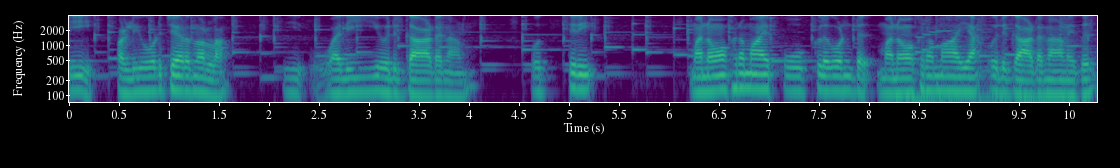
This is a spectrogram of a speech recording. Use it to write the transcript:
ഈ പള്ളിയോട് ചേർന്നുള്ള ഈ വലിയൊരു ഗാർഡനാണ്. ഒത്തിരി മനോഹരമായ പൂക്കൾ കൊണ്ട് മനോഹരമായ ഒരു ഗാർഡനാണിത്.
